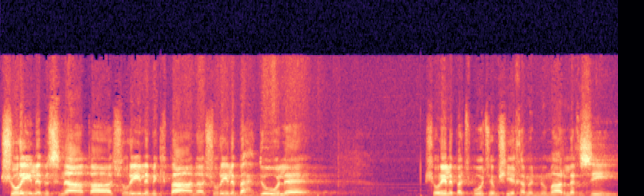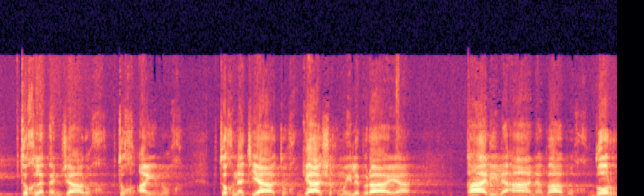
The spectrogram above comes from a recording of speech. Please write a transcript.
شريلة بسناقة شريلة بكبانة شريلة بهدولة. شريلة بجبوجة مشيخة منه مار لغزي. بتخلى بنجارخ بتخ أينخ بتخ نتياتخ قاشق ميل برايا قالي لآنا بابخ ضر.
